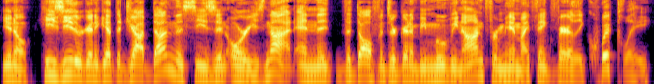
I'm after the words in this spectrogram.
you know, he's either going to get the job done this season or he's not. And the, the Dolphins are going to be moving on from him, I think, fairly quickly.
